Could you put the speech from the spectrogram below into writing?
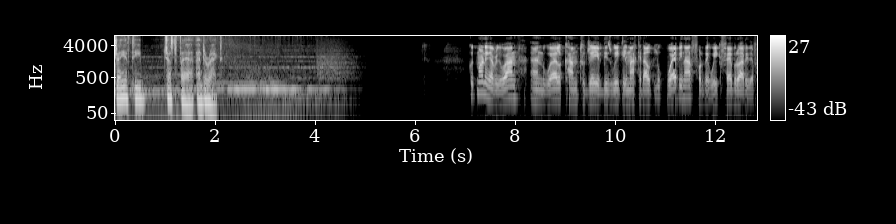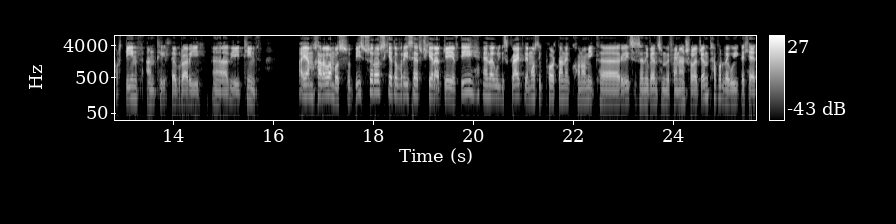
JFD, just fair and direct. Good morning, everyone, and welcome to JFD's weekly market outlook webinar for the week February the 14th until February uh, the 18th. I am Charalambos Pissouros, head of research here at JFD, and I will describe the most important economic uh, releases and events on the financial agenda for the week ahead.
